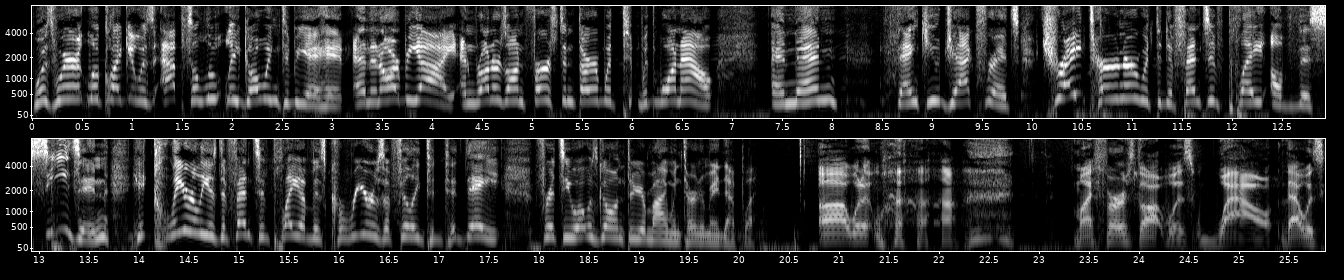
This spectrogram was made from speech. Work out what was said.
was where it looked like it was absolutely going to be a hit and an RBI and runners on first and third with with one out, and then Thank you, Jack Fritz. Trea Turner with the defensive play of the season. Hit clearly his defensive play of his career as a Philly to, to date. Fritzy, what was going through your mind when Turner made that play? Uh, what it, my first thought was, wow, that was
